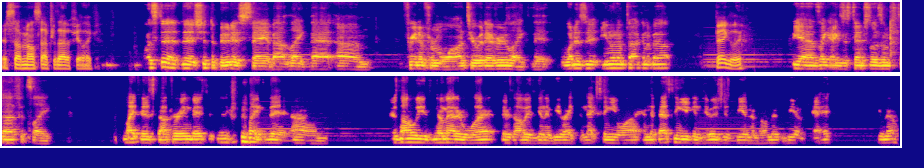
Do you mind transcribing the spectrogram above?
there's something else after that. I feel like. What's the the shit the Buddhists say about like that um, freedom from want or whatever? Like the what is it? You know what I'm talking about? Vaguely. Yeah, it's like existentialism stuff. It's like life is suffering, basically. like that. Um, there's always, no matter what, there's always going to be like the next thing you want, and the best thing you can do is just be in the moment, and be okay. You know.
